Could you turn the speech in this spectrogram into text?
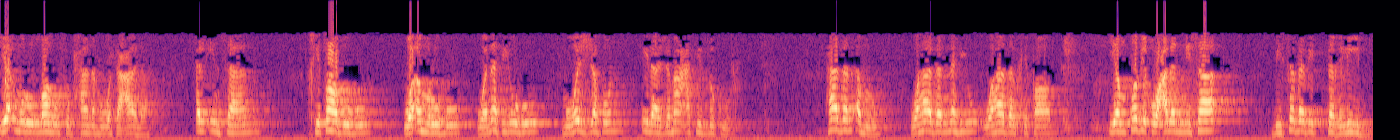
يأمر الله سبحانه وتعالى الإنسان خطابه وأمره ونهيه موجه إلى جماعة الذكور. هذا الأمر وهذا النهي وهذا الخطاب ينطبق على النساء بسبب التغليب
